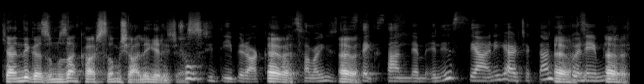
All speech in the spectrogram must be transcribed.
kendi gazımızdan karşılamış hale geleceğiz. Çok ciddi bir rakam Evet, aslında %80 evet. demeniz yani gerçekten çok Evet, önemli. evet.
